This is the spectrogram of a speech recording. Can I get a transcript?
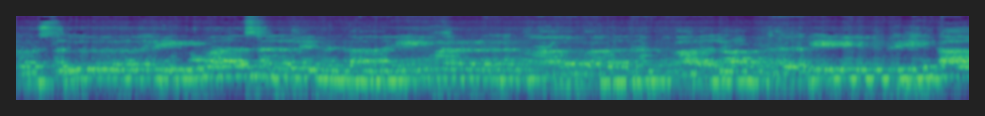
i was the new Thank uh you. -huh.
